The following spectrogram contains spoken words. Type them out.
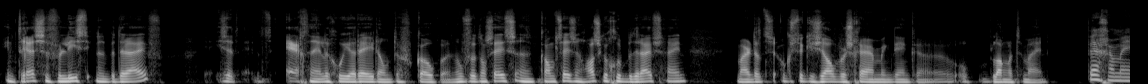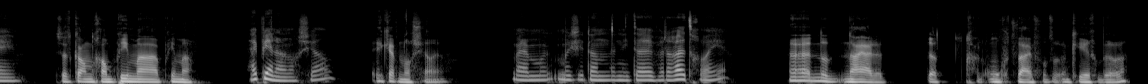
interesse verliest in het bedrijf, is het, het is echt een hele goede reden om te verkopen. Dan hoeft het nog steeds een, kan het steeds een hartstikke goed bedrijf zijn, maar dat is ook een stukje zelfbescherming, denk ik, op, op lange termijn. Weg ermee. Dus dat kan gewoon prima, prima. Heb jij nou nog Shell? Ik heb nog Shell, ja. Maar moet je dan er niet even eruit gooien? Uh, dat, nou ja, dat, dat gaat ongetwijfeld een keer gebeuren.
